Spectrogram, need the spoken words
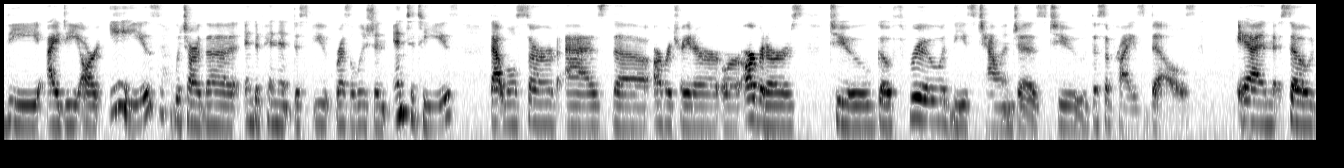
the IDREs, which are the independent dispute resolution entities that will serve as the arbitrator or arbiters to go through these challenges to the surprise bills. And so,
